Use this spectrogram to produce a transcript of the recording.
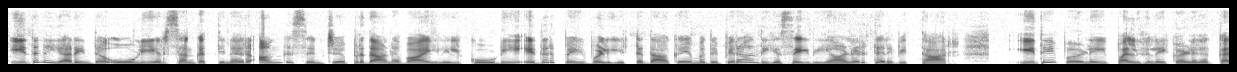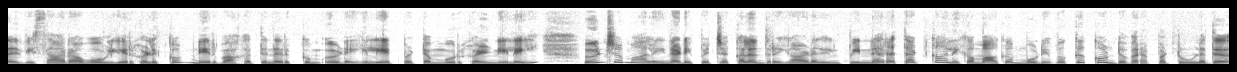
இதனை அறிந்த ஊழியர் சங்கத்தினர் அங்கு சென்று பிரதான வாயிலில் கூடி எதிர்ப்பை வெளியிட்டதாக எமது பிராந்திய செய்தியாளர் தெரிவித்தார். இதேவேளை பல்கலைக்கழக கல்விசாரா ஊழியர்களுக்கும் நிர்வாகத்தினருக்கும் இடையில் ஏற்பட்ட முறுகல் நிலை இன்று மாலை நடைபெற்ற கலந்துரையாடலின் பின்னர் தற்காலிகமாக முடிவுக்கு கொண்டுவரப்பட்டுள்ளது.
